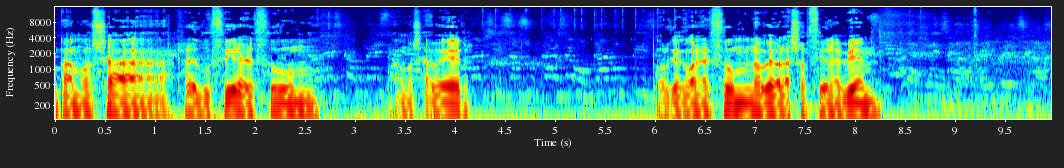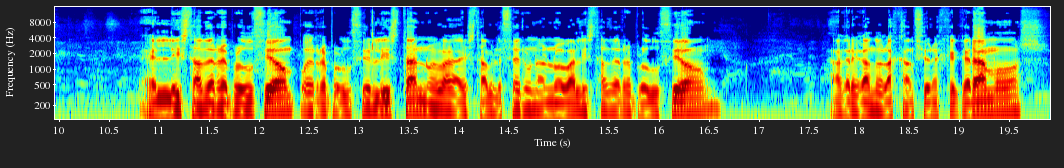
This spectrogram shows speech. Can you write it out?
Vamos a reducir el zoom. Vamos a ver. Porque con el zoom no veo las opciones bien. En lista de reproducción, pues reproducir lista, nueva, establecer una nueva lista de reproducción, agregando las canciones que queramos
